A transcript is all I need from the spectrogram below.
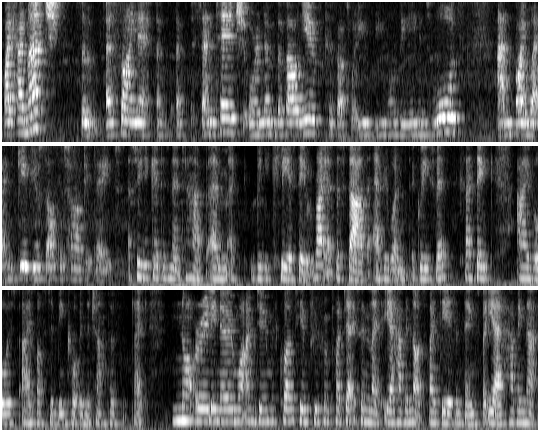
by how much, so assign it a, a percentage or a number value because that's what you, you want to be aiming towards and by when give yourself a target date that's really good isn't it to have um, a really clear statement right at the start that everyone agrees with because i think i've always i've often been caught in the trap of like not really knowing what i'm doing with quality improvement projects and like yeah having lots of ideas and things but yeah having that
